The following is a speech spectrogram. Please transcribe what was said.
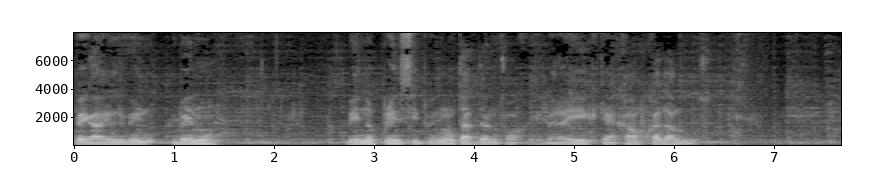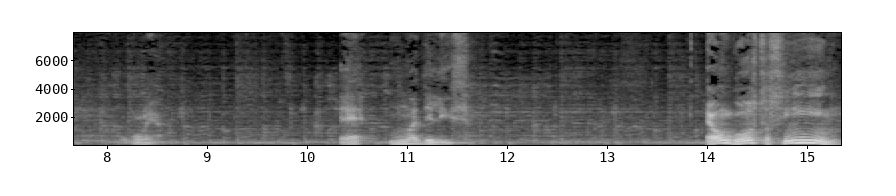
Pegar ele bem, bem no bem no princípio. Ele não tá dando foco aqui. Pera aí, que tem a calma por causa da luz. Olha. É uma delícia. É um gosto assim.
